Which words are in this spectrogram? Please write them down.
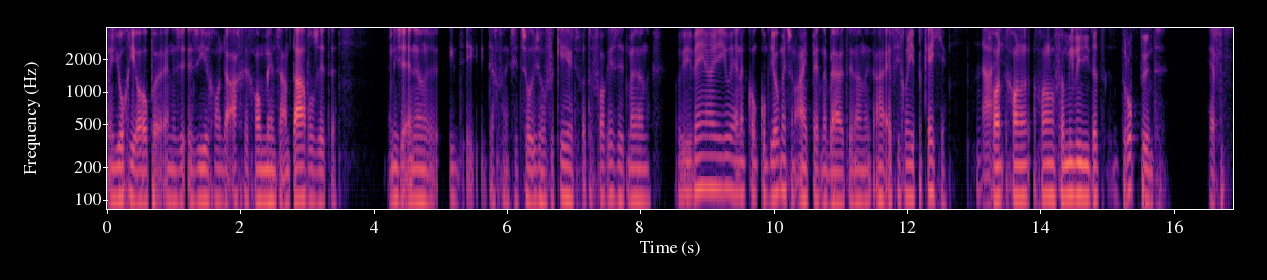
een jochie open en dan zi- zie je gewoon daarachter gewoon mensen aan tafel zitten. En, die, ze- en dan, ik, ik, ik dacht van, ik zit sowieso verkeerd. Wat de fuck is dit? Maar dan, wie ben jij? joh? En dan kom- komt hij ook met zo'n iPad naar buiten. En dan ah, heeft hij gewoon je pakketje. Nou, Gewoon, gewoon, een, gewoon een familie die dat droppunt hebt.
